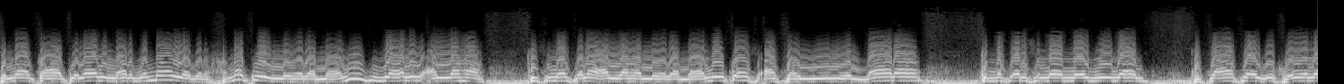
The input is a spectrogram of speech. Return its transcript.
شما قاتلان مردما یک رحمت مهرمانی جانب الله کشما سرا الله مهرمانی کش آسانین بارا که بسر شما موجودن کسافه که خونه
